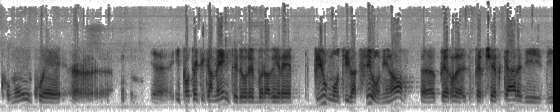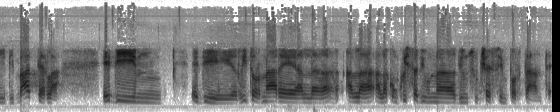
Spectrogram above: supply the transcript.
comunque eh, eh, ipoteticamente dovrebbero avere più motivazioni no? Eh, per, per, cercare di, di, di batterla e di... Mh, e di ritornare al, alla, alla, conquista di un, di un, successo importante.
